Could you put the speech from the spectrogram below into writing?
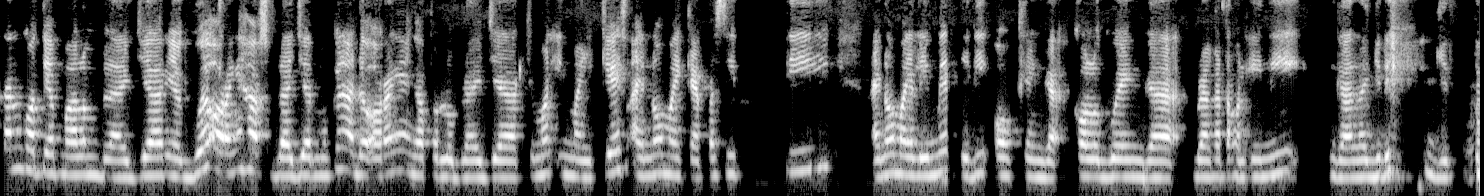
Kan kalau tiap malam belajar, ya gue orangnya harus belajar. Mungkin ada orang yang gak perlu belajar. Cuman in my case, I know my capacity, I know my limit, jadi oke nggak. Kalau gue nggak berangkat tahun ini, nggak lagi deh gitu.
